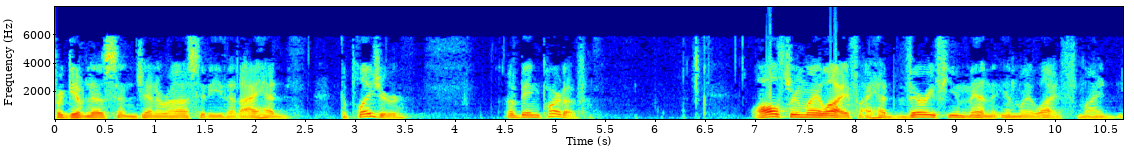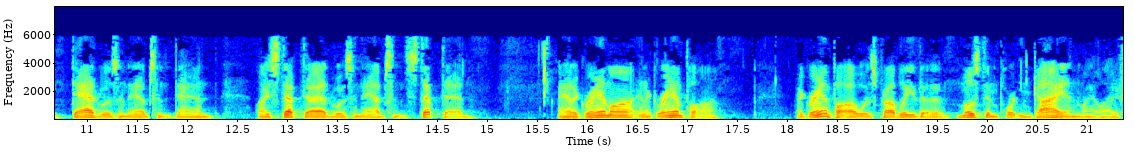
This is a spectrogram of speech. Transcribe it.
forgiveness and generosity that I had the pleasure of being part of. All through my life, I had very few men in my life. My dad was an absent dad. My stepdad was an absent stepdad. I had a grandma and a grandpa my grandpa was probably the most important guy in my life.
